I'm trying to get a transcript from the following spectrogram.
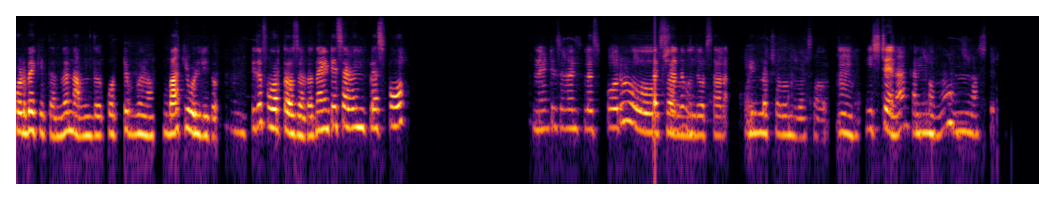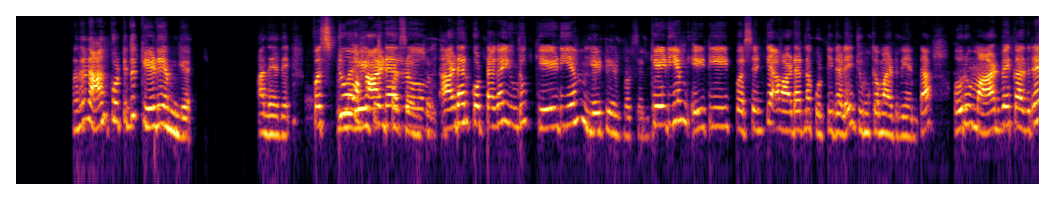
ಕೊಡ್ಬೇಕಿತ್ತಂದ್ರೆ ನಮ್ದು ಕೊಟ್ಟು ಬಾಕಿ ಉಳಿದಿದ್ದು. ಇದು four thousand ninety seven plus four ninety seven plus four ಲಕ್ಷದ ಒಂದೂವರೆ ಸಾವಿರ. ಐದು ಲಕ್ಷದ ಒಂದೂವರೆ ಸಾವಿರ. ಹ್ಮ್ ಇಷ್ಟೇನಾ? ಕನ್ಫರ್ಮ್ ಅಷ್ಟೇ. ಅಂದ್ರೆ ನಾನ್ ಕೊಟ್ಟಿದ್ದು ಕೆ ಡಿ ಗೆ. ಅದೇ ಅದೇ. ಫಸ್ಟ್ ಇಲ್ಲ, 88% ಆರ್ಡರ್ ಆರ್ಡರ್ ಕೊಟ್ಟಾಗ ಇವಳು KDM eighty eight percent KDM eighty eight ಪರ್ಸೆಂಟ್ಗೆ ಆರ್ಡರ್ನ ಕೊಟ್ಟಿದ್ದಾಳೆ ಜುಮ್ಕ ಮಾಡ್ರಿ ಅಂತ. ಅವರು ಮಾಡ್ಬೇಕಾದ್ರೆ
